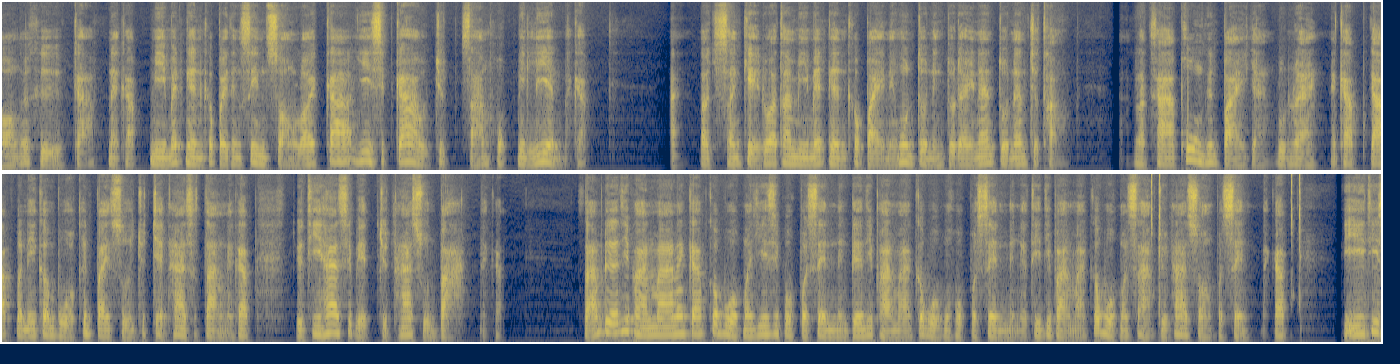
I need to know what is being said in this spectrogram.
2 ก็คือกราฟนะครับ มีเม็ดเงินเข้าไปทั้งสิ้น 229.36 มิลเลียนนะครับเราจะสังเกตว่าถ้ามีเม็ดเงินเข้าไปในหุ้นตัวหนึ่งตัวใดนั้นตัวนั้นจะทำราคาพุ่งขึ้นไปอย่างรุนแรงนะครับกราฟวันนี้ก็บวกขึ้นไป 0.75 สตางค์นะครับอยู่ที่ 51.50 บาทนะครับ 3 เดือนที่ผ่านมานะครับก็บวกมา 26% 1 เดือนที่ผ่านมาก็บวกมา 6% 1 อาทิตย์ที่ผ่านมาก็บวกมา 3.52%นะครับ PE ที่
